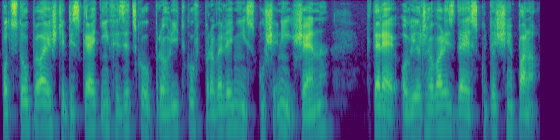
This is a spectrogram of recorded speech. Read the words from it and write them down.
podstoupila ještě diskrétní fyzickou prohlídku v provedení zkušených žen, které ověřovaly, zda je skutečně pana.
